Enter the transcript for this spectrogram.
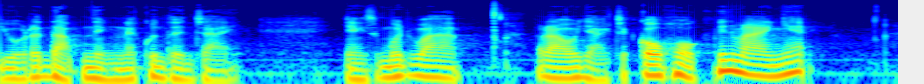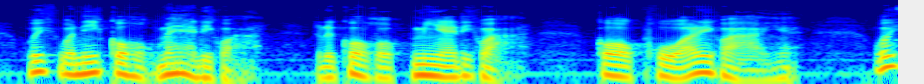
อยู่ระดับหนึ่งนะคุณเตือนใจ อย่างสมมุติว่าเราอยากจะโกหกขึ้นมาอย่างเงี้ยวันนี้โกหกแม่ดีกว่า หรือโกหกเมียดีกว่า โกหกผัวดีกว่าอย่างเงี้ยอุ้ย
